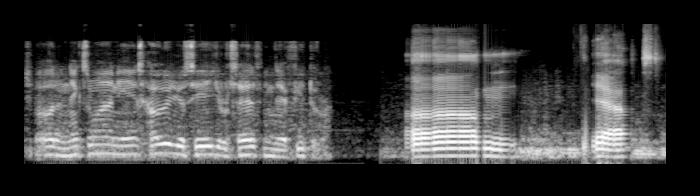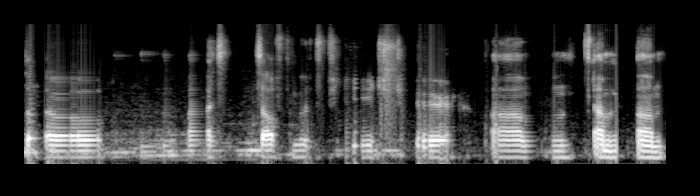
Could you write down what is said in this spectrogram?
So the next one is how do you see yourself in the future? Um, yeah. So myself in the future. Um, um, um,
